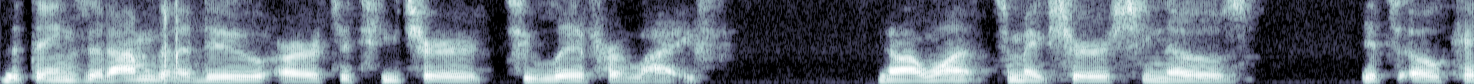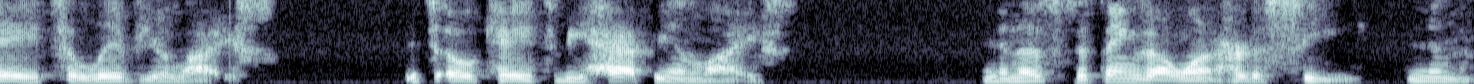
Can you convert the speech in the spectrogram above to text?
the things that I'm going to do are to teach her to live her life you know, I want to make sure she knows it's okay to live your life. It's okay to be happy in life. And that's the things I want her to see. And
